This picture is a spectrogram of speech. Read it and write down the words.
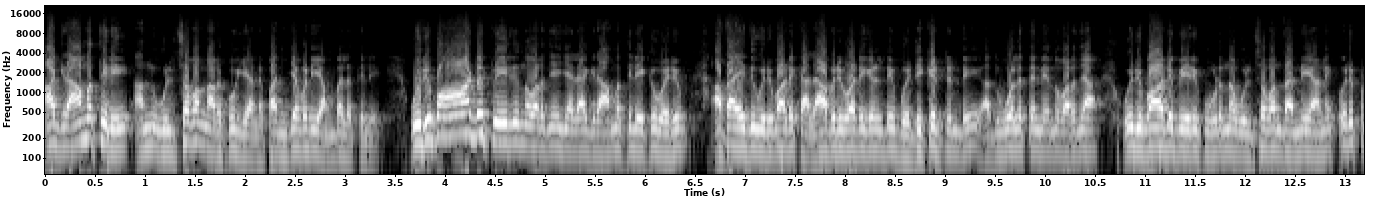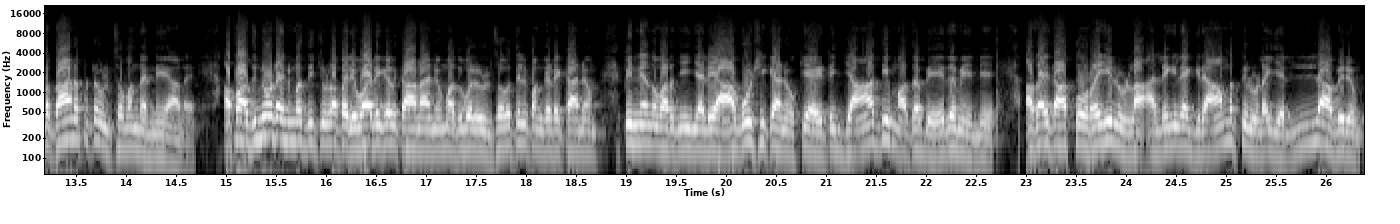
ആ ഗ്രാമത്തിൽ അന്ന് ഉത്സവം നടക്കുകയാണ് പഞ്ചവടി അമ്പലത്തിൽ ഒരുപാട് പേര് എന്ന് പറഞ്ഞു കഴിഞ്ഞാൽ ആ ഗ്രാമത്തിലേക്ക് വരും. അതായത് ഒരുപാട് കലാപരിപാടികളുടെ വെടിക്കെട്ടുണ്ട്. അതുപോലെ തന്നെ എന്ന് പറഞ്ഞാൽ ഒരുപാട് പേര് കൂടുന്ന ഉത്സവം തന്നെയാണ്. ഒരു പ്രധാനപ്പെട്ട ഉത്സവം തന്നെയാണ്. അപ്പോൾ അതിനോടനുബന്ധിച്ചുള്ള പരിപാടികൾ കാണാനും അതുപോലെ ഉത്സവത്തിൽ പങ്കെടുക്കാനും പിന്നെ എന്ന് പറഞ്ഞു കഴിഞ്ഞാൽ ആഘോഷിക്കാനും ഒക്കെ ആയിട്ട് ജാതി മതഭേദമന്യേ അതായത് ആ തുറയിലുള്ള അല്ലെങ്കിൽ ആ ഗ്രാമത്തിലുള്ള എല്ലാവരും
